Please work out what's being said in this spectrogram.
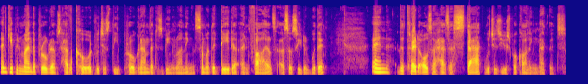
And keep in mind the programs have code, which is the program that is being running, some of the data and files associated with it. And the thread also has a stack, which is used for calling methods.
